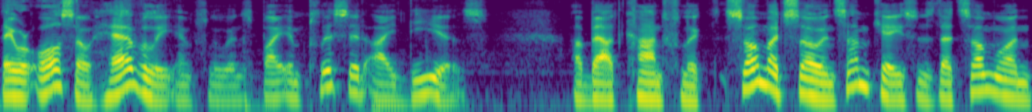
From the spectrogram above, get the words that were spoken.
they were also heavily influenced by implicit ideas about conflict. So much so in some cases that someone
